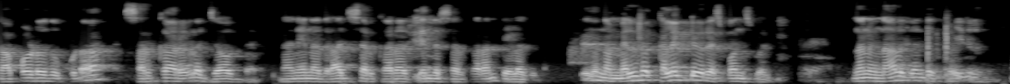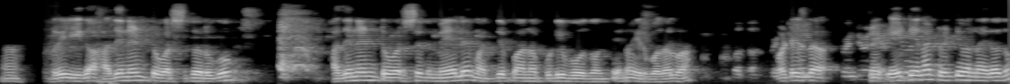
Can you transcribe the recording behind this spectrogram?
ಕಾಪಾಡೋದು ಕೂಡ ಸರ್ಕಾರಗಳ ಜವಾಬ್ದಾರಿ. ನಾನೇನದು ರಾಜ್ಯ ಸರ್ಕಾರ ಕೇಂದ್ರ ಸರ್ಕಾರ ಅಂತ ಹೇಳೋದಿಲ್ಲ. ಇದು ನಮ್ಮೆಲ್ಲರ ಕಲೆಕ್ಟಿವ್ ರೆಸ್ಪಾನ್ಸಿಬಿಲಿಟಿ ನನಗೆ ನಾಲ್ಕು ಗಂಟೆಗೆ ಹಾಂ. ಈಗ ಹದಿನೆಂಟು ವರ್ಷದವರೆಗೂ ಹದಿನೆಂಟು ವರ್ಷದ ಮೇಲೆ ಮದ್ಯಪಾನ ಕುಡಿಬೋದು ಅಂತೇನೋ ಇರ್ಬೋದಲ್ವಾ? ವಾಟ್ ಈಸ್ ದ ಏಯ್ಟೀನಾ ಟ್ವೆಂಟಿ ಒನ್ ಇರೋದು?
